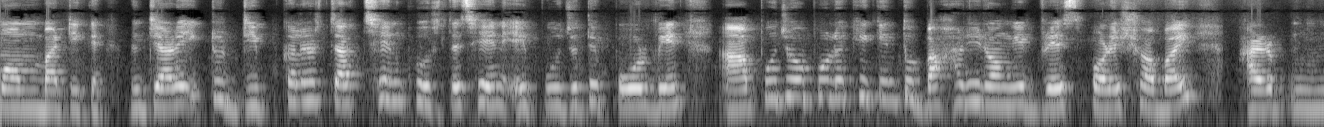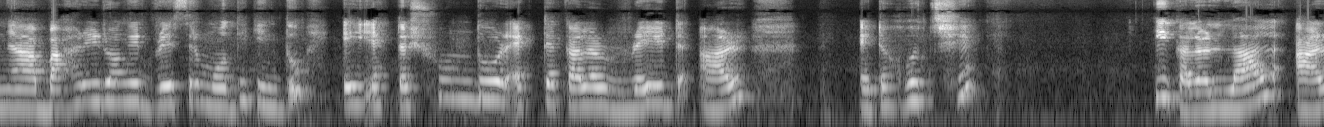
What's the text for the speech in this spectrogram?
মোমবাটিকে যারা একটু ডিপ কালার চাচ্ছেন, খুঁজতেছেন, এই পুজোতে পরবেন পুজো উপলক্ষে কিন্তু বাহারি রঙের ড্রেস পরে সবাই। আর বাহারি রঙের ড্রেসের মধ্যে কিন্তু এই একটা সুন্দর একটা কালার রেড আর এটা হচ্ছে কি কালার? লাল আর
